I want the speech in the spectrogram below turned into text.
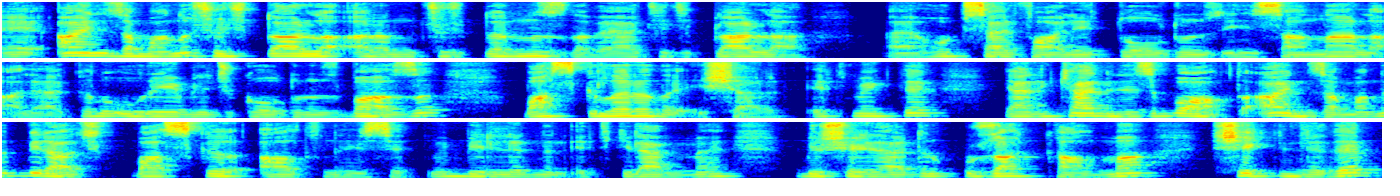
e, aynı zamanda çocuklarla aranın çocuklarınızla veya çocuklarla e, hobisel faaliyette olduğunuz insanlarla alakalı uğrayabilecek olduğunuz bazı baskılara da işaret etmekte. Yani kendinizi bu hafta aynı zamanda birazcık baskı altında hissetme, birilerinden etkilenme, bir şeylerden uzak kalma şeklinde de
